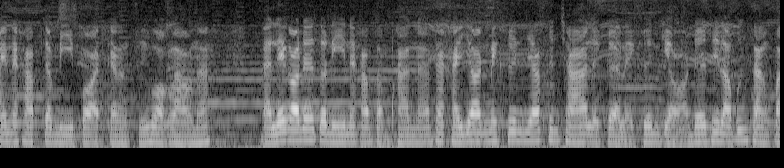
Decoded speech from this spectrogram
ต์นะครับจะมีประวัติการสั่งซื้อบอกเรานะ เลขออเดอร์ตัวนี้นะครับสำคัญนะ ถ้าใครยอดไม่ขึ้นยอดขึ้นช้า หรือเกิดอะไรขึ้นเกี่ยวกับออเดอร์ที่เราเพิ่งสั่งไป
